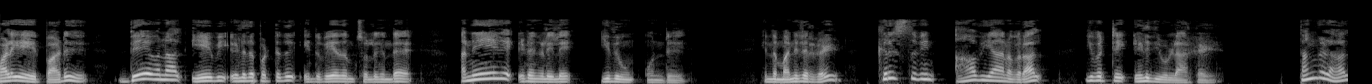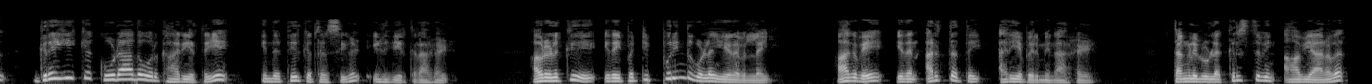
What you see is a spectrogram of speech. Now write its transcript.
பழைய ஏற்பாடு தேவனால் ஏவி எழுதப்பட்டது என்று வேதம் சொல்லுகின்ற அநேக இடங்களிலே இதுவும் ஒன்று. இந்த மனிதர்கள் கிறிஸ்துவின் ஆவியானவரால் இவற்றை எழுதியுள்ளார்கள். தங்களால் கிரகிக்க கூடாத ஒரு காரியத்தையே இந்த தீர்க்கதரிசிகள் எழுதியிருக்கிறார்கள். அவர்களுக்கு இதை பற்றி புரிந்து கொள்ள இயலவில்லை. ஆகவே இதன் அர்த்தத்தை அறிய விரும்பினார்கள். தங்களில் உள்ள கிறிஸ்துவின் ஆவியானவர்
